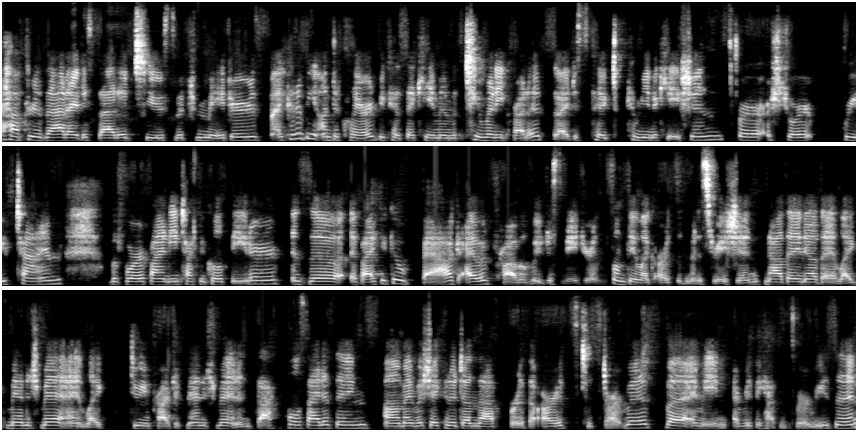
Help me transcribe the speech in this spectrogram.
after that, I decided to switch majors. I couldn't be undeclared because I came in with too many credits, so I just picked communications for a short brief time before finding technical theater. And so if I could go back, I would probably just major in something like arts administration. Now that I know that I like management and I like doing project management and that whole side of things. Um, I wish I could have done that for the arts to start with, but I mean, everything happens for a reason.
